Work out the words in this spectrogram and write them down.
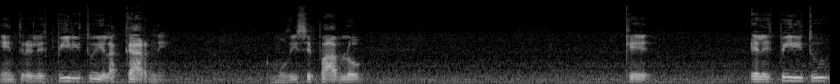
entre el espíritu y la carne. Como dice Pablo, que el espíritu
